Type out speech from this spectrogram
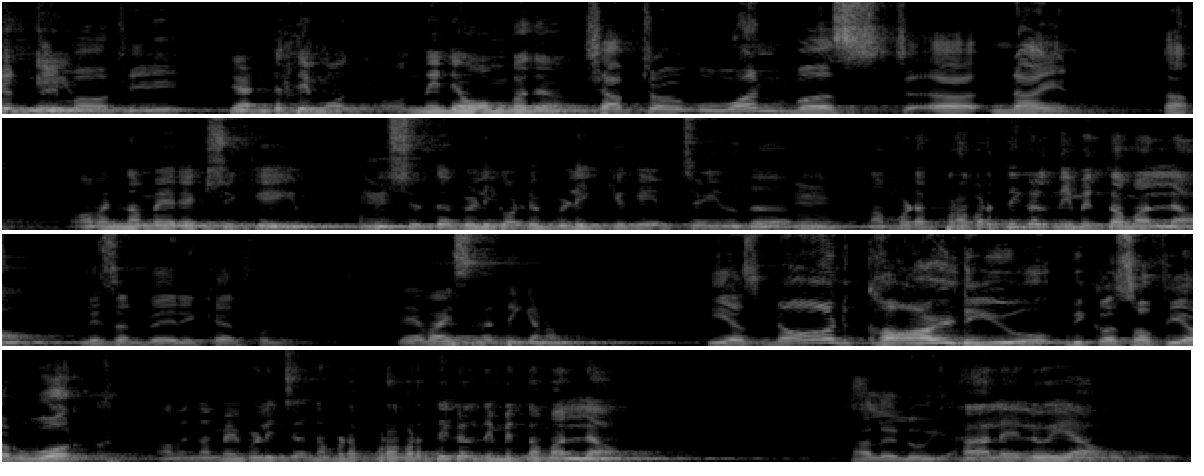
രക്ഷിക്കുകയും Timothy രണ്ട് Timothy ഒന്നിന്റെ ഒമ്പത് chapter 1 verse uh, 9. അവൻ നമ്മെ രക്ഷിക്കുകയും വിശുദ്ധ വിളി കൊണ്ട് വിളിക്കുകയും ചെയ്യുന്നത് നമ്മുടെ പ്രവൃത്തികൾ നിമിത്തമല്ല Listen very carefully. ദയവായി ശ്രദ്ധിക്കണം He has not called you because of your work. അവൻ നമ്മെ വിളിച്ചത് നമ്മുടെ പ്രവൃത്തികൾ നിമിത്തമല്ല Hallelujah. ഹാലൂയ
